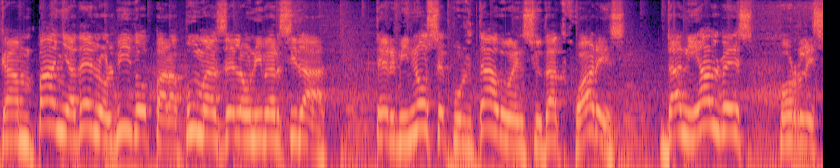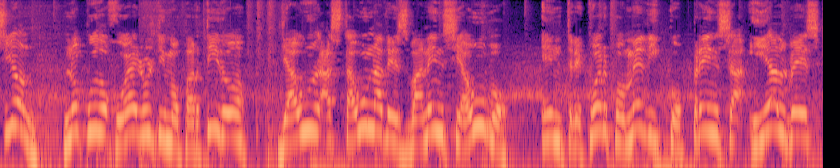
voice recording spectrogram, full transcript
Campaña del olvido para Pumas de la Universidad terminó sepultado en Ciudad Juárez. Dani Alves, por lesión, no pudo jugar el último partido y aún hasta una desvanencia hubo entre cuerpo médico, prensa y Alves,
